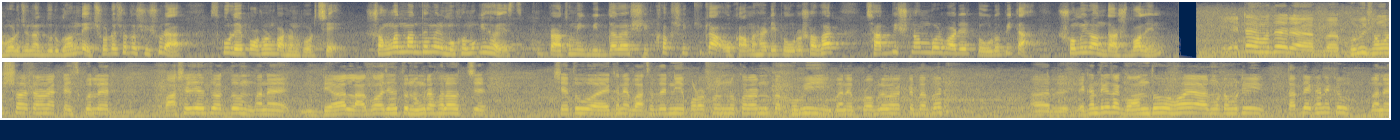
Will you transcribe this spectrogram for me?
আবর্জনার দুর্গন্ধে ছোট ছোট শিশুরা স্কুলে পঠন পাঠন করছে। সংবাদ মাধ্যমের মুখোমুখি হয়ে প্রাথমিক বিদ্যালয়ের শিক্ষক শিক্ষিকা ও কামারহাটি পৌরসভার ২৬ নম্বর ওয়ার্ডের পৌরপিতা সমীরণ দাস বলেন, এটা আমাদের খুবই সমস্যা কারণ একটা স্কুলের পাশে যেহেতু একদম মানে দেওয়াল লাগোয়া যেহেতু নোংরা ফেলা হচ্ছে সেহেতু এখানে বাচ্চাদের নিয়ে পড়াশোনা করানোটা খুবই মানে প্রবলেমের একটা ব্যাপার। আর এখান থেকে যা গন্ধ হয় আর মোটামুটি তাতে এখানে কেউ মানে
